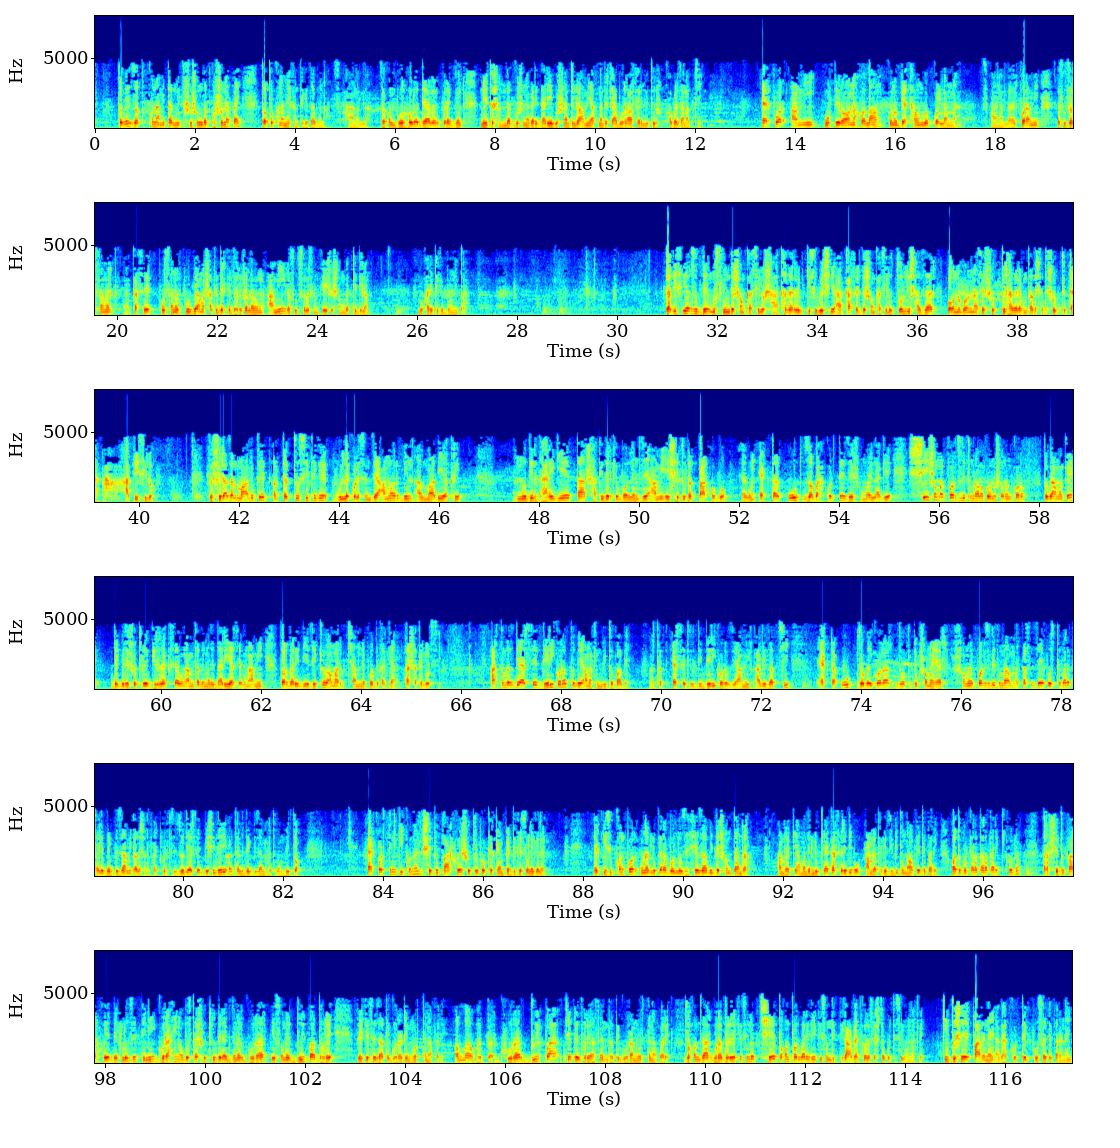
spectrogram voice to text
তবে যতক্ষণ আমি তার মৃত্যু সুসংবাদ ঘোষণা পাই, ততক্ষণ আমি এখান থেকে যাব না। হান আল্লাহ যখন বোর হলো, দেয়ালের উপর একজন মৃত সংবাদ ঘোষণাকারী দাঁড়িয়ে ঘোষণা দিল, আমি আপনাদেরকে আবু রাফের মৃত্যুর খবর জানাচ্ছি। এরপর আমি উঠে রওনা হলাম, কোনো ব্যথা অনুভব করলাম না। এরপর আমি রসুল সাল্লামের কাছে পৌঁছানোর পূর্বে আমার সাথীদেরকে ধরে ফেললাম এবং আমি রসুল সাল্লাহামকে এই সুসংবাদটি দিলাম। বুখারি থেকে বর্ণিত। কাদিসিয়ার যুদ্ধে মুসলিমদের সংখ্যা ছিল সাত হাজারের কিছু বেশি, আর কাফেরদের সংখ্যা ছিল চল্লিশ হাজার বা অন্য বর্ণনা আছে সত্তর হাজার এবং তাদের সাথে সত্তরটা হাতি ছিল। তো সিরাজ আল মালুকে আল তাত্তুসি থেকে উল্লেখ করেছেন যে আমর বিন আল মাদি আক্রিব নদীর ধারে গিয়ে তার সাথীদেরকে বললেন যে, আমি এই সেতুটা পার হব এবং একটা উট জবাহ করতে যে সময় লাগে, সেই সময় পর যদি তোমরা আমাকে অনুসরণ করো, তবে আমাকে দেখবে যে শত্রুরা ঘিরে রাখছে এবং আমি তাদের মাঝে দাঁড়িয়ে আছি এবং আমি তরবারি দিয়ে যে কেউ আমার সামনে পড়বে তাকে, তার সাথে লড়ছি। আর তোমরা যদি আসছে দেরি করো, তবে আমাকে মৃত পাবে। অর্থাৎ এর সাথে যদি দেরি করো যে আমি আগে যাচ্ছি, একটা উট জবাই করার যতটুকু সময়, এর সময় পরে যদি তোমরা আমার কাছে যাই পৌঁছতে পারো, তাহলে দেখবে যে আমি তাদের সাথে ফাইট করতেছি। যদি আর সে বেশি দেরি হয়, তাহলে দেখবে যে আমি হয়তো মৃত। এরপর তিনি কি করলেন? সেতু পার হয়ে শত্রুপক্ষের ক্যাম্পের দিকে চলে গেলেন। এর কিছুক্ষণ পর ওনার লোকেরা বলল যে, হে জাবিদের সন্তানরা আমরা কি আমাদের লোককে একা ছেড়ে দিব? আমরা তাকে জীবিত নাও পেতে পারি। অতপর তারা তাড়াতাড়ি কি করল? তারা সেতু পার হয়ে দেখল যে তিনি ঘোড়াহীন অবস্থায় শত্রুদের একজনের ঘোড়ার পেছনের দুই পা ধরে রেখেছে যাতে ঘোড়াটি নড়তে না পারে। আল্লাহ একবার ঘোড়ার দুই পা চেপে ধরে আছেন যাতে ঘোড়া নড়তে না পারে। যখন যার ঘোড়া ধরে রেখেছিল, সে তখন তরবারি দিয়ে পিছন দিক থেকে আঘাত করার চেষ্টা করতেছিল ওনাকে। কিন্তু সে পারে নাই আঘাত করতে, পৌঁছাইতে পারে নাই।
